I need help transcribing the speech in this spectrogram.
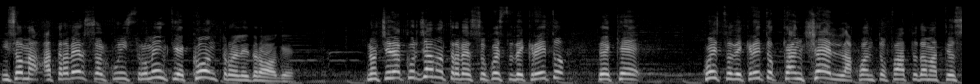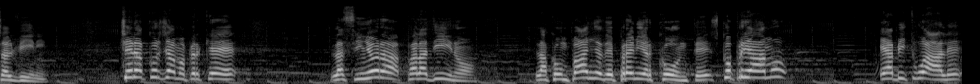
insomma, attraverso alcuni strumenti è contro le droghe. Non ce ne accorgiamo attraverso questo decreto perché questo decreto cancella quanto fatto da Matteo Salvini. Ce ne accorgiamo perché la signora Paladino, la compagna del Premier Conte, scopriamo è abituale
